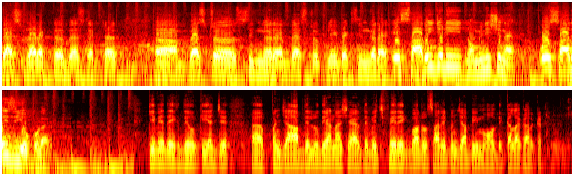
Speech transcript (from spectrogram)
best director best actor best singer ਹੈ ਬੈਸਟ ਪਲੇਬੈਕ ਸਿੰਗਰ ਹੈ ਇਹ ਸਾਰੀ ਜਿਹੜੀ ਨੋਮੀਨੇਸ਼ਨ ਹੈ ਉਹ ਸਾਰੀ ਜ਼ੀਓ ਕੋਲ ਹੈ। ਕਿਵੇਂ ਦੇਖਦੇ ਹੋ ਕਿ ਅੱਜ ਪੰਜਾਬ ਦੇ ਲੁਧਿਆਣਾ ਸ਼ਹਿਰ ਦੇ ਵਿੱਚ ਫਿਰ ਇੱਕ ਵਾਰ ਉਹ ਸਾਰੇ ਪੰਜਾਬੀ ਮਾਹੌਲ ਦੇ ਕਲਾਕਾਰ ਇਕੱਠੇ ਹੋਏ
